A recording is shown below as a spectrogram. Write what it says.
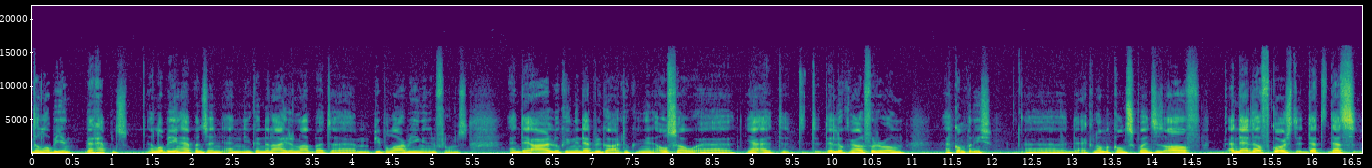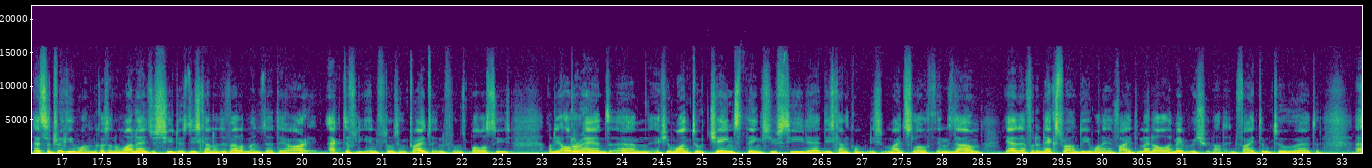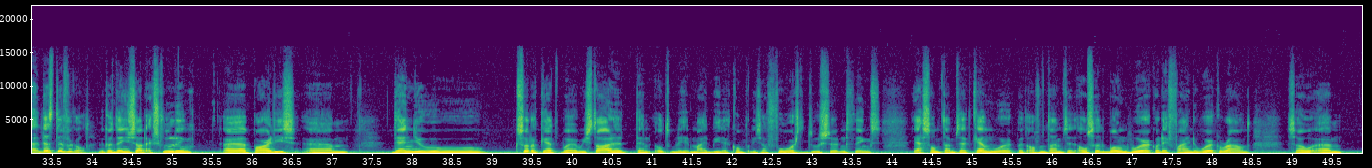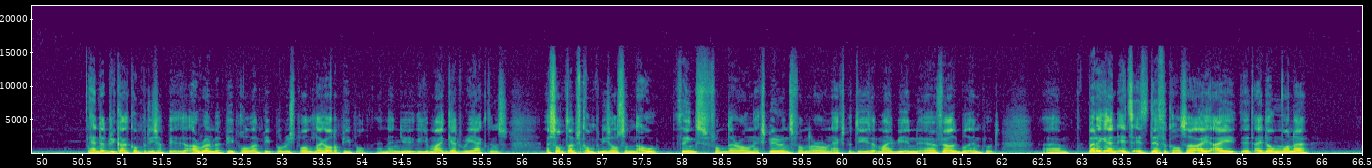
the lobbying that happens. And lobbying happens, and, and you can deny it or not, but um, people are being influenced and they are looking in that regard, looking and also, uh, yeah, they're looking out for their own uh, companies, uh, the economic consequences of. And then, of course, that that's that's a tricky one because on the one hand, you see there's these kind of developments that they are actively influencing, trying to influence policies. On the other hand, um, if you want to change things, you see that these kind of companies might slow things down. Yeah, then for the next round, do you want to invite them at all? And maybe we should not invite them to. Uh, to uh, that's difficult because then you start excluding uh, parties. Um, then you sort of get where we started, then ultimately it might be that companies are forced to do certain things. Yeah, sometimes that can work, but oftentimes it also won't work, or they find a workaround. So, um, and that regard, companies are, are, run by people, and people respond like other people, and then you you might get reactance. And sometimes companies also know things from their own experience, from their own expertise that might be in, uh, valuable input. Um, but again, it's it's difficult. So I I, it, I don't want to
